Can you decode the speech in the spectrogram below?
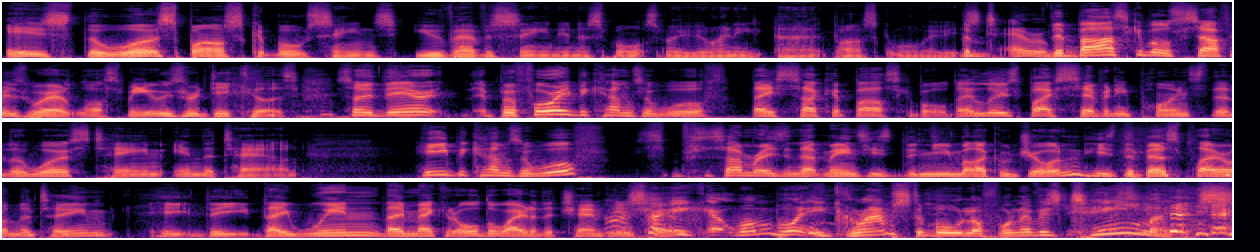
is the worst basketball scenes you've ever seen in a sports movie or any uh, basketball movie. It's terrible. The basketball stuff is where it lost me. It was ridiculous. So there, before he becomes a wolf, they suck at basketball. They lose by seventy points. They're the worst team in the town. He becomes a wolf. For some reason, that means he's the new Michael Jordan. He's the best player on the team. He, the, they win. They make it all the way to the I championship. say he, at one point, he grabs the ball off one of his teammates.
